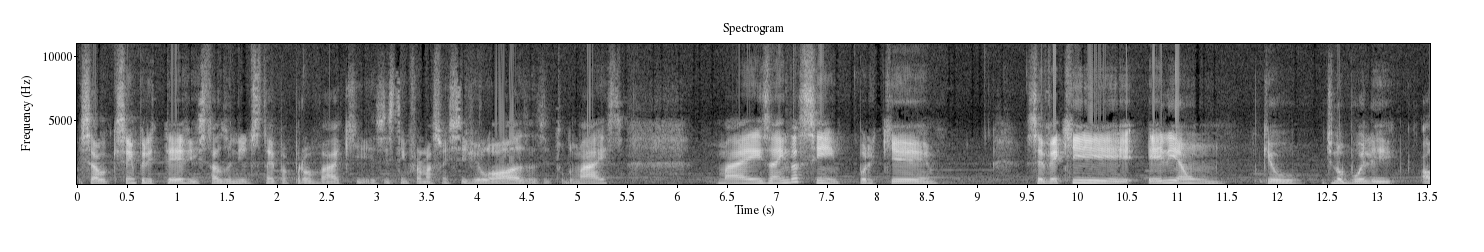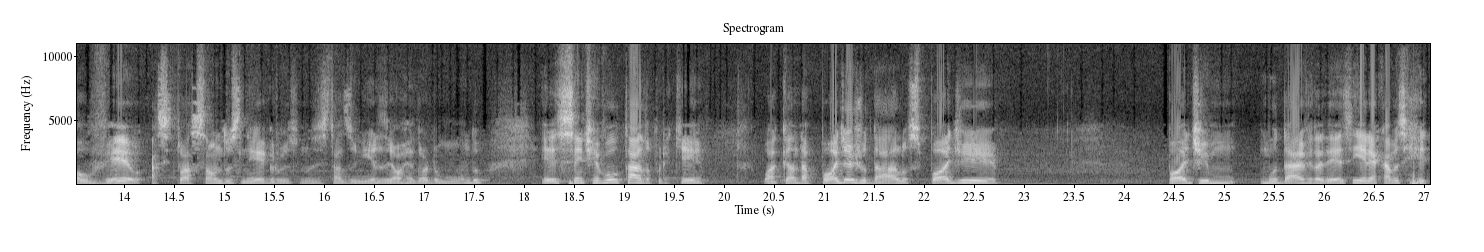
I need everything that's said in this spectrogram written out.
isso é algo que sempre teve. Estados Unidos está aí para provar que existem informações sigilosas e tudo mais. Mas ainda assim, porque você vê que ele é um. que o Dinobu ele ao ver a situação dos negros nos Estados Unidos e ao redor do mundo, ele se sente revoltado porque Wakanda pode ajudá-los, pode pode mudar a vida deles e ele acaba se,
